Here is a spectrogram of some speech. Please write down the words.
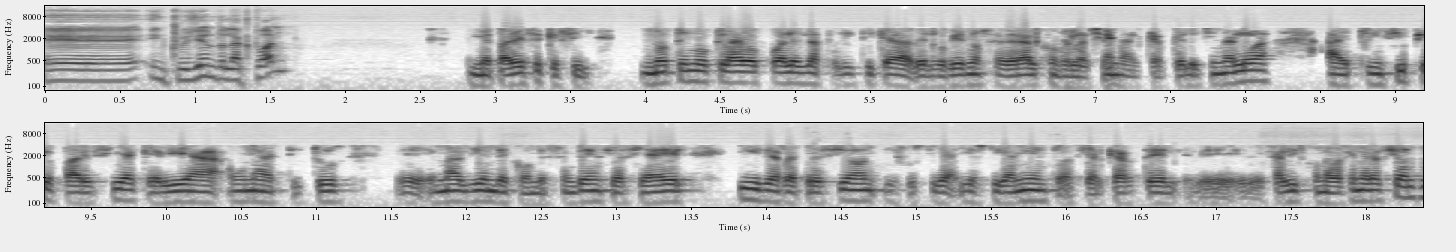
Eh, ¿Incluyendo el actual? Me parece que sí. No tengo claro cuál es la política del gobierno federal con relación al cartel de Sinaloa. Al principio parecía que había una actitud eh, más bien de condescendencia hacia él y de represión y, y hostigamiento hacia el cartel de, Jalisco Nueva Generación.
